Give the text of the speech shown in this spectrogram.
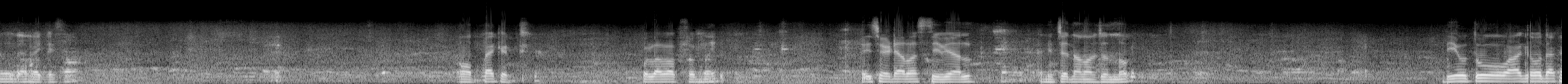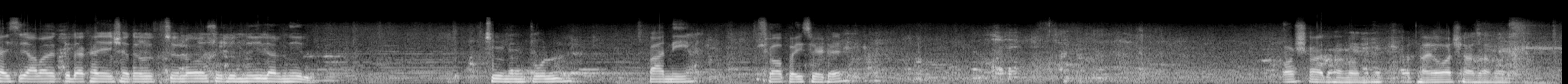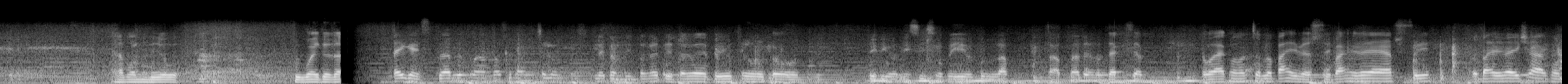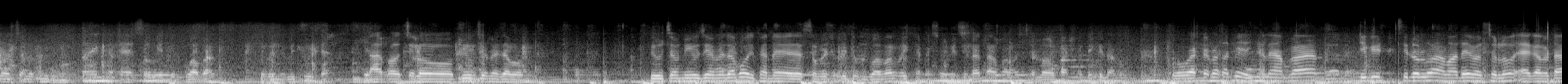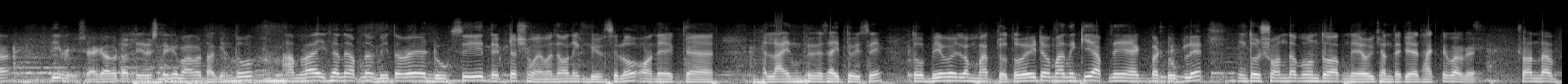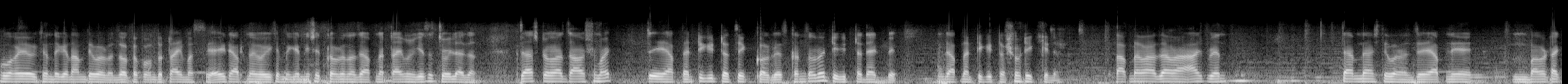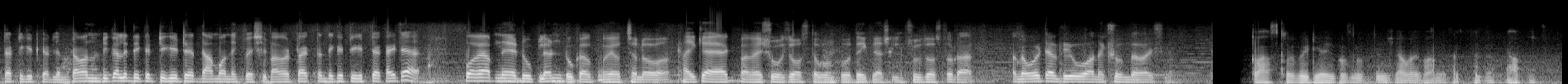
আমি দেখাইতেছি। ও প্যাকেট খোলা অপশন নাই। এই সাইডে আবার সিরিয়াল নিচে নামার জন্য। ভিউ তো আগেও দেখাইছি, আবার একটু দেখাই, এই সাথে হচ্ছিল শুধু নীল আর নীল। সুইমিং পুল, পানি, সব এই সাইডে অসাধারণ কথায় অসাধারণ। এমন ভিউ দুবাইতে তাই গাইস তার আমরা সেটা ছিল লেটার ভিতরে ভিতরে ভিডিও তো ভিডিও দিছি, ছবি করলাম আপনাদের দেখছেন তো এখন হচ্ছে হলো বাইরে আসছি আসছি, তো বাইরে এসে এখন হচ্ছে আবার তারপর হচ্ছে হলো মিউজিয়ামে যাব। ফিউচার মিউজিয়ামে যাব, ওইখানে ছবি ছবি তুলবো আবার, ওইখানে ছবি তুলে তারপর হচ্ছে বাসার দিকে যাব। তো একটা কথা কি, এইখানে আমরা টিকিট ছিল আমাদের হচ্ছে এগারোটা তিরিশ এগারোটা তিরিশ থেকে বারোটা। কিন্তু আমরা এখানে আপনার ভিতরে ঢুকছি দেড়টার সময় মানে অনেক ভিড় ছিল, অনেক লাইন ধরে যাইতে হয়েছে তো বের হইলাম মাত্র। তো এইটা মানে কি, আপনি একবার ঢুকলে তো সন্ধ্যা পর্যন্ত আপনি ওইখান থেকে থাকতে পারবেন। সন্ধ্যার পরে ওইখান থেকে নামতে পারবেন যত পর্যন্ত টাইম আছে। এইটা আপনার ওইখান থেকে নিষেধ করবে না যে আপনার টাইম হয়ে গেছে, চলে যান। জাস্ট ওরা যাওয়ার সময় আপনার টিকিটটা চেক করবে স্ক্যান করবে টিকিটটা দেখবে যে আপনার টিকিটটা সঠিক কিনা। আপনারা যারা আসবেন, সামনে আসতে পারেন যে আপনি বারোটা একটা টিকিট কাটলেন। কারণ বিকালের দিকে টিকিটের দাম অনেক বেশি। বারোটা একটা দিকে টিকিটটা কাইটা, পরে আপনি ঢুকলেন, ঢুকার পরে হচ্ছিল একবারে সূর্য অস্ত পর্যন্ত দেখে আসলেন। সূর্য অস্তটা মানে ওইটার ভিউ অনেক সুন্দর হয়েছে। ক্লাস আজকের ভিডিও এই পর্যন্ত সবাই ভালো থাকতে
